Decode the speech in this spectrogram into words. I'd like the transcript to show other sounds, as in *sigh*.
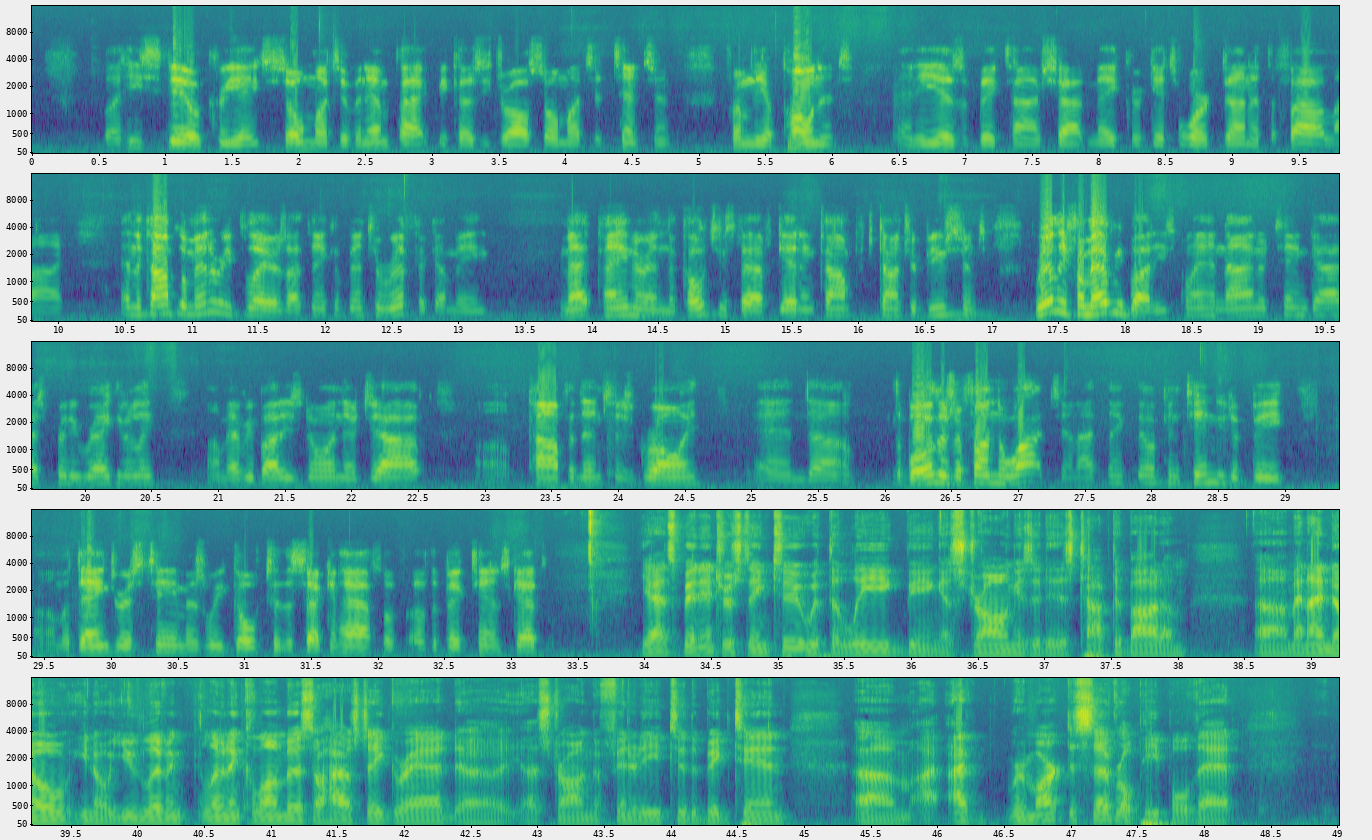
but he still creates so much of an impact because he draws so much attention from the opponents, and he is a big time shot maker, gets work done at the foul line. And the complementary players, I think, have been terrific. I mean, Matt Painter and the coaching staff getting comp- contributions really from everybody. He's playing nine or ten guys pretty regularly. Um, everybody's doing their job. Um, confidence is growing, and uh, the Boilers are fun to watch. And I think they'll continue to be um, a dangerous team as we go to the second half of, of the Big Ten schedule. Yeah, it's been interesting too with the league being as strong as it is, top to bottom. Um, and I know you know you living living in Columbus, Ohio State grad, uh, a strong affinity to the Big Ten. Um, I, I've remarked to several people that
